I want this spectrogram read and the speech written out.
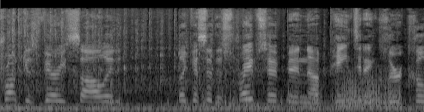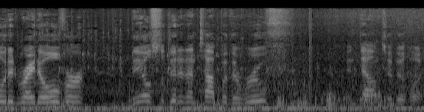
Trunk is very solid. Like I said, the stripes have been uh, painted and clear coated right over. They also did it on top of the roof and down to the hood.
